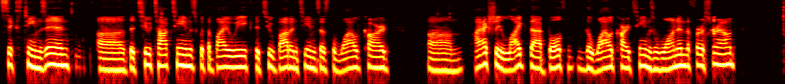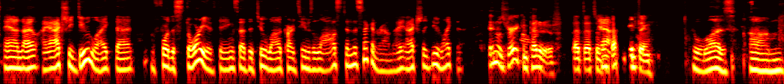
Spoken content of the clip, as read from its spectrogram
six teams in, uh, the two top teams with the bye week, the two bottom teams as the wild card. Um, I actually like that both the wild card teams won in the first round, and I, I actually do like that for the story of things that the two wild card teams lost in the second round. I actually do like that. and it was very competitive. That's that's a Yeah. that's a good thing. It was. Um,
